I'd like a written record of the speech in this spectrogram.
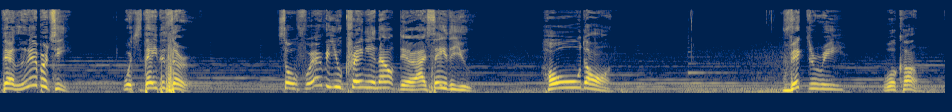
their liberty, which they deserve. So, for every Ukrainian out there, I say to you, hold on. Victory will come.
